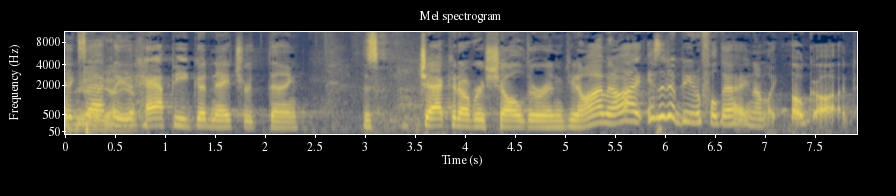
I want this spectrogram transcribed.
Exactly yeah, yeah. happy, good-natured thing. This jacket over his shoulder, and you know, I mean, I, isn't it a beautiful day? And I'm like, oh God.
